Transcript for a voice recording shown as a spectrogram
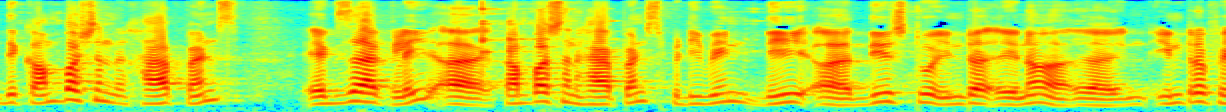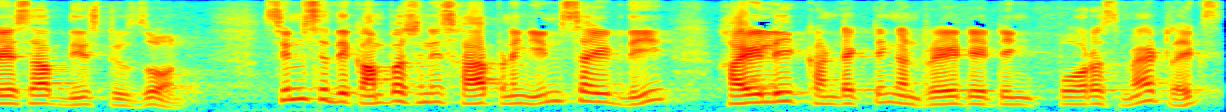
The combustion happens exactly uh, combustion happens between the uh, these two inter, you know uh, interface of these two zone. Since the combustion is happening inside the highly conducting and radiating porous matrix,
